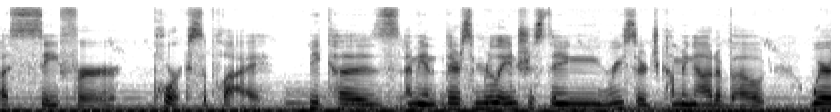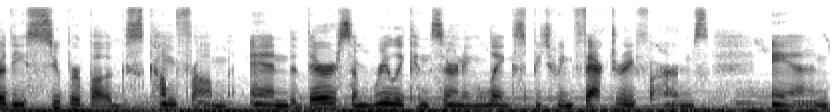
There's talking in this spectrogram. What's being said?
a safer pork supply because, I mean, there's some really interesting research coming out about where these superbugs come from and there are some really concerning links between factory farms and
